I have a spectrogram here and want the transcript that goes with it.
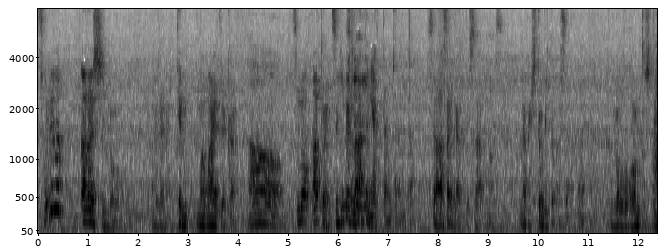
それは嵐のあれじゃない天、まあ、前というかあその後に次の日あその後にあったのかなんか。さ朝になってさあなんか人々がさはいのほほんとしてる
